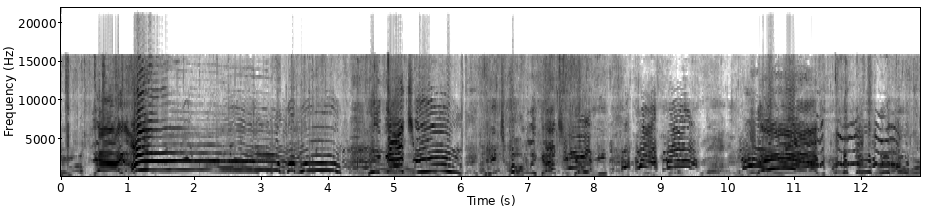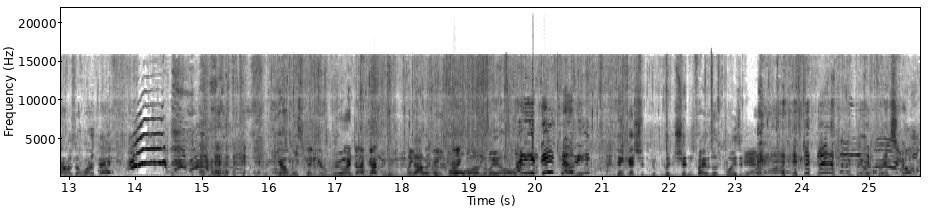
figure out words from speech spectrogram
Yeah. I- Oh! He got you! He totally got you, Cody. Jack! Extra hour, was it worth it? Yo, Miska, you're ruined. I've got plain That would be cold on the way home. What do you think, Cody? I think I should shouldn't fight with those boys anymore. They were pretty strong.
